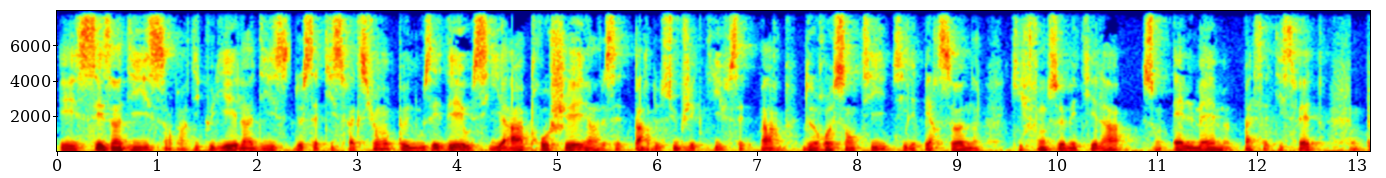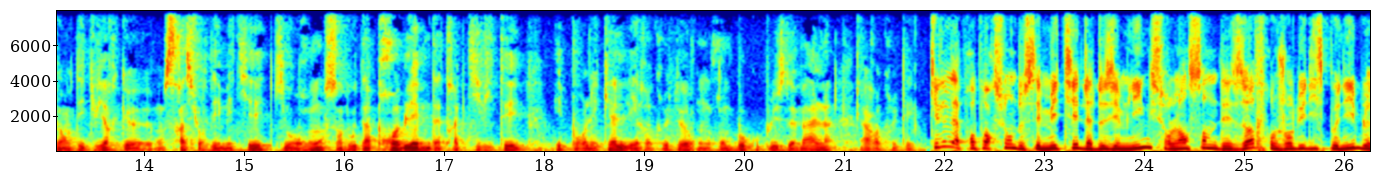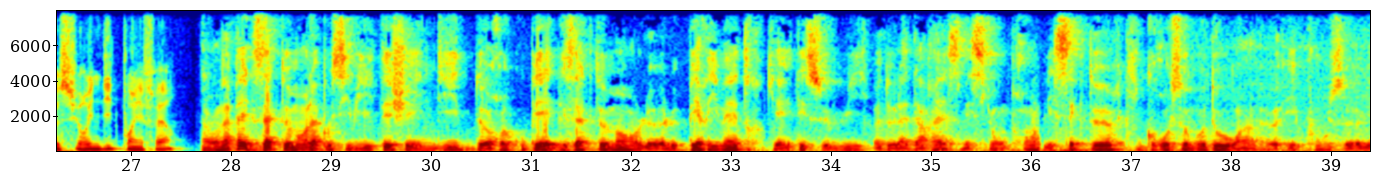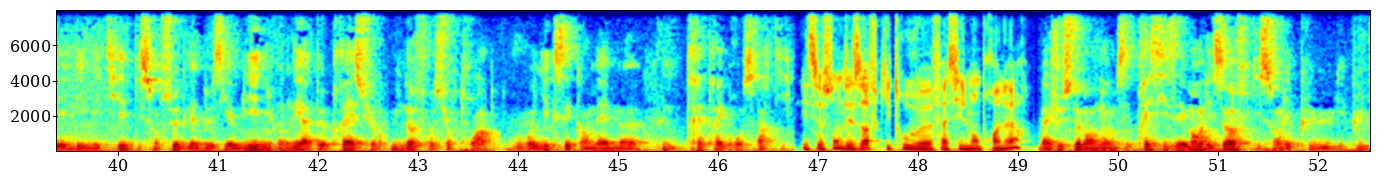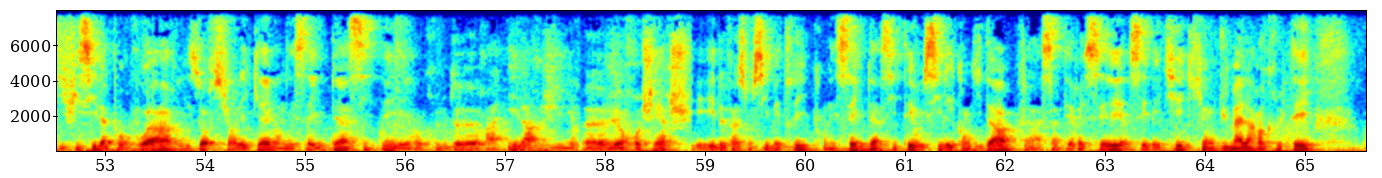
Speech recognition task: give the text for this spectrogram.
Et ces indices, en particulier l'indice de satisfaction, peut nous aider aussi à approcher hein, de cette part de subjectif, cette part de ressenti. Si les personnes qui font ce métier-là sont elles-mêmes pas satisfaites, on peut en déduire qu'on sera sur des métiers qui auront sans doute un problème d'attractivité et pour lesquels les recruteurs auront beaucoup plus de mal à recruter. Quelle est la proportion de ces métiers de la deuxième ligne sur l'ensemble des offres aujourd'hui disponibles sur Indeed.fr alors on n'a pas exactement la possibilité chez Indeed de recouper exactement le, le, périmètre qui a été celui de la DARES, mais si on prend les secteurs qui grosso modo hein, euh, épousent les, les, métiers qui sont ceux de la deuxième ligne, on est à peu près sur une offre sur trois. Vous voyez que c'est quand même euh, une très très grosse partie. Et ce sont des offres qui trouvent facilement preneurs Bah justement non, c'est précisément les offres qui sont les plus les plus difficiles à pourvoir, les offres sur lesquelles on essaye d'inciter les recruteurs à élargir euh, leurs recherches. Et de façon symétrique, on essaye d'inciter aussi les candidats à s'intéresser à ces métiers qui ont du mal à recruter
